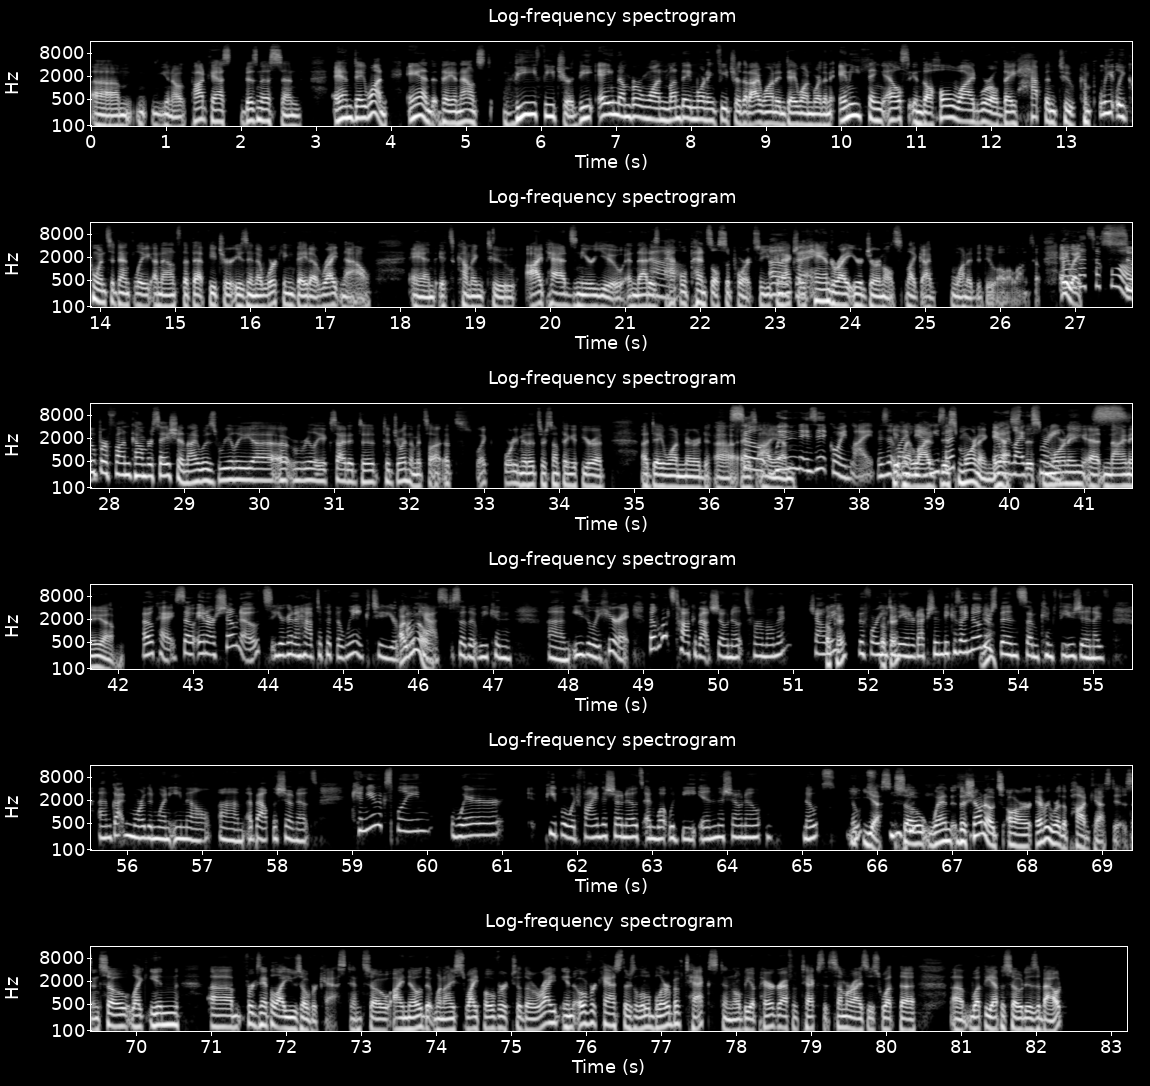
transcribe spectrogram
um, you know, podcast business and and day one. And they announced the feature, the a number one Monday morning feature that I want in day one more than anything else in the whole wide world. They happen to completely coincidentally announce that that feature is in a working beta right now. And it's coming to iPads near you, and that is Oh. Apple Pencil support. So you can Oh, actually good. handwrite your journals like I've wanted to do all along. So anyway, oh, that's so cool. super fun conversation. I was really, uh, really excited to to join them. It's uh, it's like forty minutes or something if you're a, a day one nerd, uh, so as I am. when is it going live? Is it, it live now? live you this said. morning. It yes, went live this morning. at nine a.m. Okay, so in our show notes, you're going to have to put the link to your podcast so that we can um, easily hear it. But let's talk about show notes for a moment, shall we? Okay. Before you Okay. do the introduction, because I know Yeah. there's been some confusion. I've um, gotten more than one email um, about the show notes. Can you explain where people would find the show notes and what would be in the show note notes? Notes? Yes. So when the show notes are everywhere the podcast is. And so, like in, um, for example, I use Overcast. And so I know that when I swipe over to the right in Overcast, there's a little blurb of text and there'll be a paragraph of text that summarizes what the, um, what the episode is about.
